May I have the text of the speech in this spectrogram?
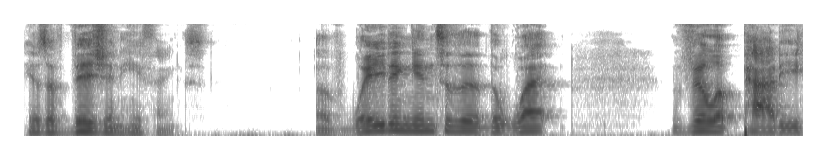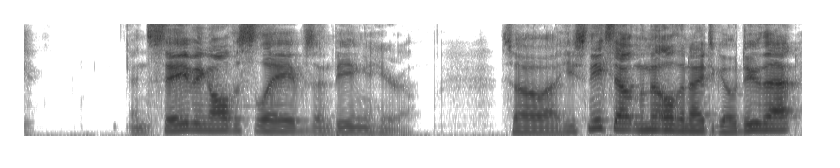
He has a vision, he thinks, of wading into the, the wet villa patty and saving all the slaves and being a hero. So uh, he sneaks out in the middle of the night to go do that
